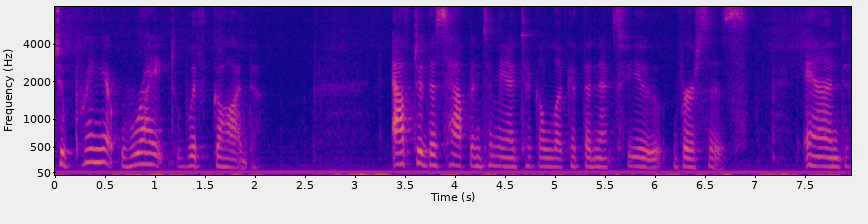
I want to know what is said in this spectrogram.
to bring it right with God. After this happened to me, I took a look at the next few verses. And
